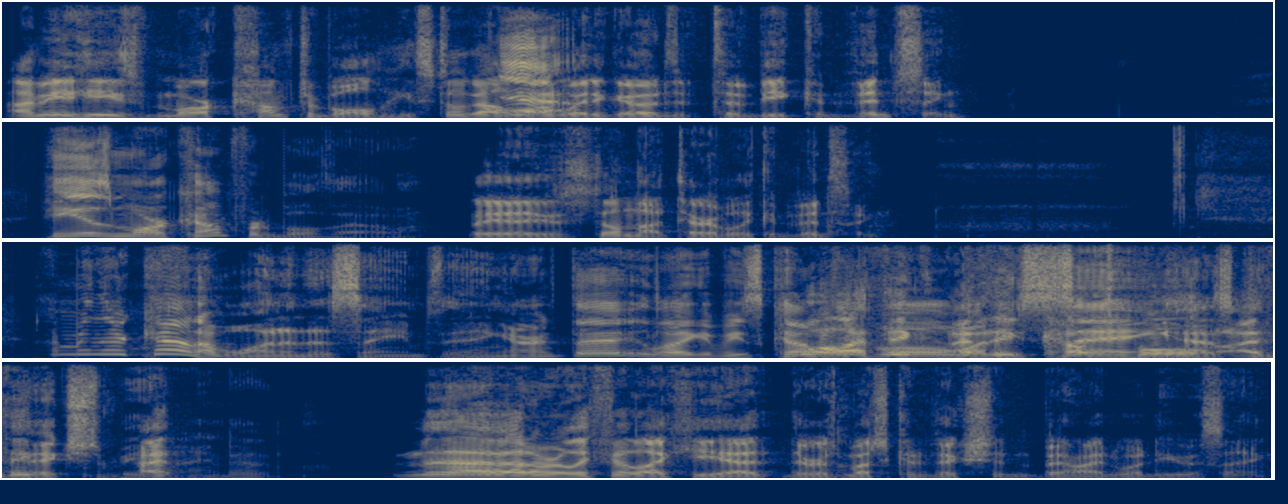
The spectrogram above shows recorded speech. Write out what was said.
I mean, he's more comfortable. He's still got a Yeah. long way to go to, to be convincing, He is more comfortable though. but yeah, he's still not terribly convincing. I mean, they're kind of one and the same thing, aren't they? Like if he's Well, I comfortable, think- I what think he's saying comfortable- has I think- conviction I- behind it. No, I don't really feel like he had there was much conviction behind what he was saying.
